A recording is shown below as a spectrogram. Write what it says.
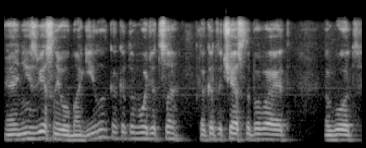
э, неизвестна его могила, как это водится, как это часто бывает. Вот.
